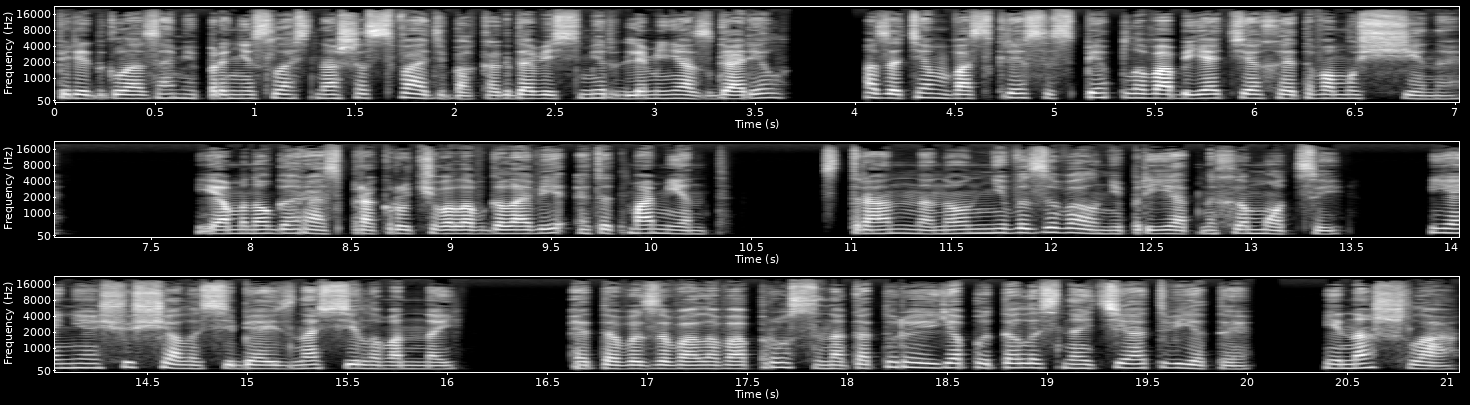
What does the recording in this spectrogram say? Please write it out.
Перед глазами пронеслась наша свадьба, когда весь мир для меня сгорел, а затем воскрес из пепла в объятиях этого мужчины. Я много раз прокручивала в голове этот момент. Странно, но он не вызывал неприятных эмоций. Я не ощущала себя изнасилованной. Это вызывало вопросы, на которые я пыталась найти ответы, и нашла.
